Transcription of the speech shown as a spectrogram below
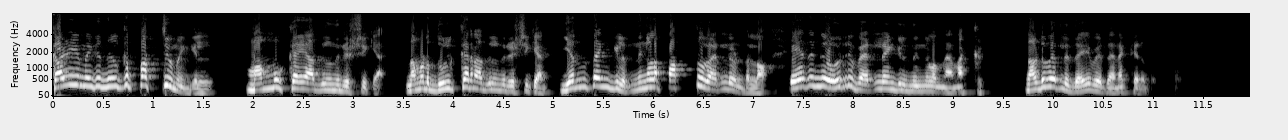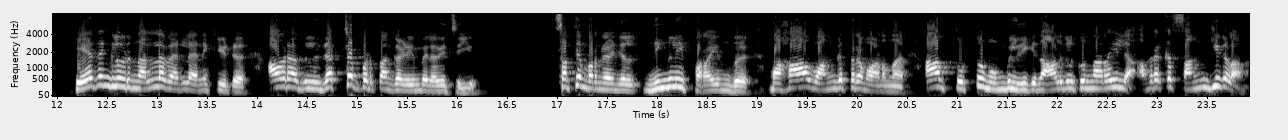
കഴിയുമെങ്കിൽ നിങ്ങൾക്ക് പറ്റുമെങ്കിൽ മമ്മൂക്കയെ അതിൽ നിന്ന് രക്ഷിക്കാൻ നമ്മുടെ ദുൽഖറിനെ അതിൽ നിന്ന് രക്ഷിക്കാൻ എന്തെങ്കിലും നിങ്ങളെ പത്ത് വിരലുണ്ടല്ലോ. ഏതെങ്കിലും ഒരു വിരലെങ്കിലും നിങ്ങൾ നനക്ക് നടുവരൽ ദയവേ അനക്കരുത് ഏതെങ്കിലും ഒരു നല്ല വിരൽ അനക്കിയിട്ട് അവരതിൽ രക്ഷപ്പെടുത്താൻ കഴിയുമ്പോൾ അത് ചെയ്യും. സത്യം പറഞ്ഞു കഴിഞ്ഞാൽ നിങ്ങൾ ഈ പറയുന്നത് മഹാവങ്കത്തരമാണെന്ന് ആ തൊട്ടു മുമ്പിലിരിക്കുന്ന ആളുകൾക്കൊന്നും അറിയില്ല. അവരൊക്കെ സംഖ്യകളാണ്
